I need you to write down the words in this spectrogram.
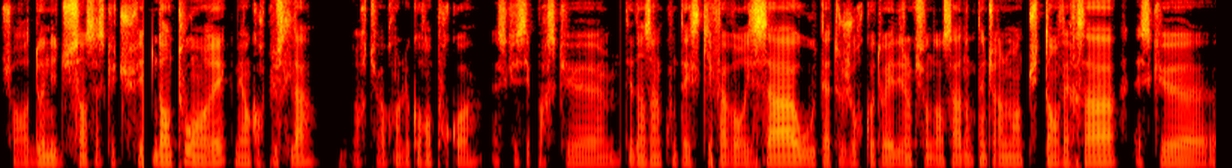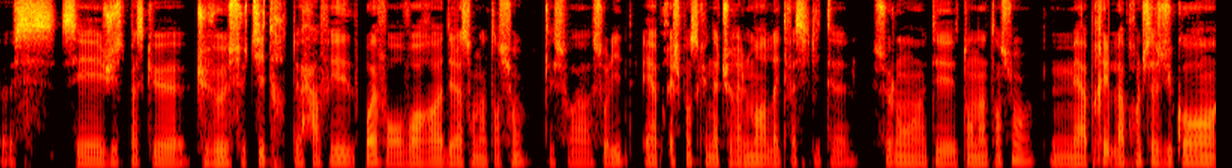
Genre, donner du sens à ce que tu fais dans tout en vrai, mais encore plus là, alors tu vas prendre le Coran, pourquoi? Est-ce que c'est parce que euh, tu es dans un contexte qui favorise ça ou tu as toujours côtoyé des gens qui sont dans ça, donc naturellement tu tends ça? Est-ce que euh, c'est juste parce que tu veux ce titre de Hafid? Ouais, faut revoir euh, déjà son intention, qu'elle soit solide. Et après, je pense que naturellement, Allah te facilite selon ton intention. Hein. Mais après, l'apprentissage du Coran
